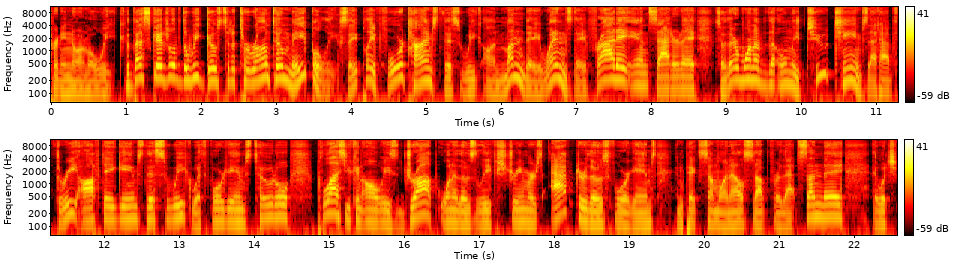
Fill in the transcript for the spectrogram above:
pretty normal week. The best schedule of the week goes to the Toronto Maple Leafs. They play four times this week on Monday, Wednesday, Friday, and Saturday. So they're one of the only two teams that have three off day games this week with four games total. Plus, you can always drop one of those Leaf streamers after those four games and pick someone else up for that Sunday, which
